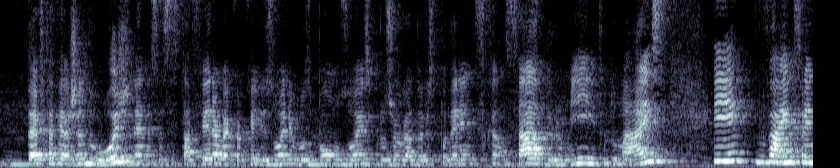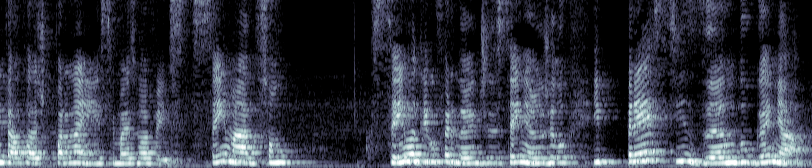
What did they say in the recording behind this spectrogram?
deve estar viajando hoje, né? Nessa sexta-feira, vai com aqueles ônibus bonzões para os jogadores poderem descansar, dormir e tudo mais. E vai enfrentar o Atlético Paranaense mais uma vez, sem Madison, sem Rodrigo Fernandes sem Ângelo e precisando ganhar.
